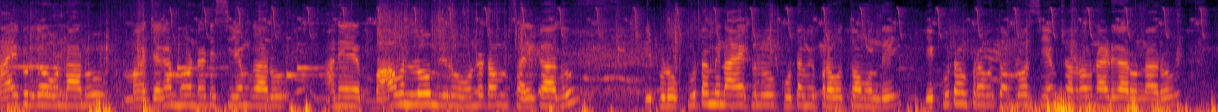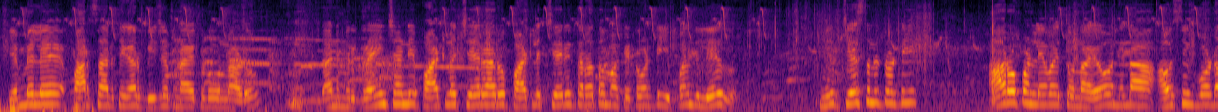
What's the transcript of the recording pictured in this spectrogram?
నాయకుడిగా ఉన్నాను. మా జగన్మోహన్ రెడ్డి సీఎం గారు అనే భావనలో మీరు ఉండటం సరికాదు. ఇప్పుడు కూటమి నాయకులు కూటమి ప్రభుత్వం ఉంది. ఈ కూటమి ప్రభుత్వంలో సీఎం చంద్రబాబు నాయుడు గారు ఉన్నారు. ఎమ్మెల్యే పార్సారథి గారు బీజేపీ నాయకుడు ఉన్నాడు. దాన్ని మీరు గ్రహించండి. పార్టీలో చేరారు. పార్టీలో చేరిన తర్వాత మాకు ఎటువంటి ఇబ్బంది లేదు. మీరు చేస్తున్నటువంటి ఆరోపణలు ఏవైతే ఉన్నాయో నిన్న హౌసింగ్ బోర్డు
